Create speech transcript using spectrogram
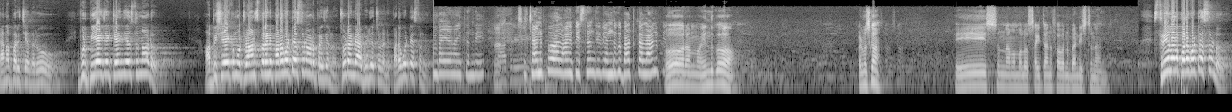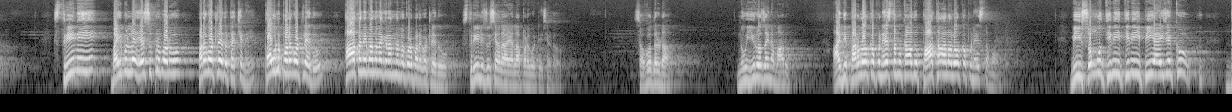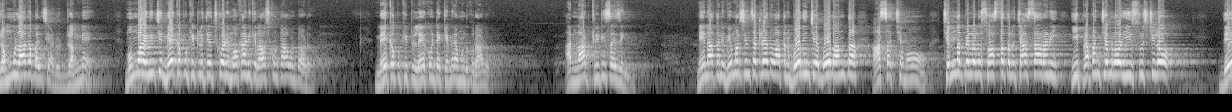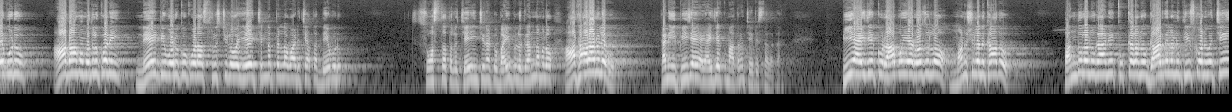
కనపరిచెదరు. ఇప్పుడు పిఐజెక్ ఏం చేస్తున్నాడు? అభిషేకము ట్రాన్స్ఫర్ అని పడగొట్టేస్తున్నాడు ప్రజలను. చూడండి ఆ వీడియో చూడండి పడగొట్టేస్తుండు. భయం అవుతుంది చనిపోవాలనిపిస్తుంది ఎందుకు బతకాలా అనిపి ఓ రమ్మ ఎందుకో? ముసుకో. ఏసునామములో సైతాన్ పవర్ను బండిస్తున్నాను స్త్రీలను పడగొట్టేస్తుండు. స్త్రీని బైబిల్లో యేసుప్రభువారు పడగొట్టలేదు టచ్ని. పౌలు పడగొట్టలేదు పాత నిబంధన గ్రంథంలో కూడా పడగొట్టలేదు. స్త్రీని చూసారా ఎలా పడగొట్టేశాడు? సహోదరుడా నువ్వు ఈ రోజైనా మారు. అది పరలోకపు నేస్తము కాదు పాతాల లోకపు నేస్తము. మీ సొమ్ము తిని తిని పి ఐజెక్కు. డ్రమ్ములాగా బలిశాడు డ్రమ్మే. ముంబై నుంచి మేకప్ కిట్లు తెచ్చుకొని ముఖానికి రాసుకుంటా ఉంటాడు. మేకప్ కిట్లు లేకుంటే కెమెరా ముందుకు రాడు. ఐఎమ్ నాట్ క్రిటిసైజింగ్ నేను అతన్ని విమర్శించట్లేదు అతను బోధించే బోధ అంతా అసత్యము. చిన్నపిల్లలు స్వస్థతలు చేస్తారని ఈ ప్రపంచంలో ఈ సృష్టిలో దేవుడు ఆదాము మొదలుకొని నేటి వరకు కూడా సృష్టిలో ఏ చిన్నపిల్లవాడి చేత దేవుడు స్వస్థతలు చేయించినట్టు బైబిల్ గ్రంథంలో ఆధారాలు లేవు. కానీ ఈ పీజే ఐజెక్ మాత్రం చేపిస్తాడట. పి ఐజెక్ రాబోయే రోజుల్లో మనుషులను కాదు పందులను కానీ కుక్కలను గాడిదలను తీసుకొని వచ్చి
